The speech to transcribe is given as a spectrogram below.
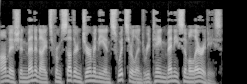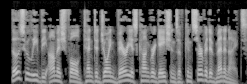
Amish and Mennonites from southern Germany and Switzerland retain many similarities. Those who leave the Amish fold tend to join various congregations of conservative Mennonites.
